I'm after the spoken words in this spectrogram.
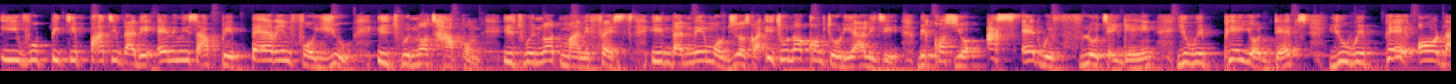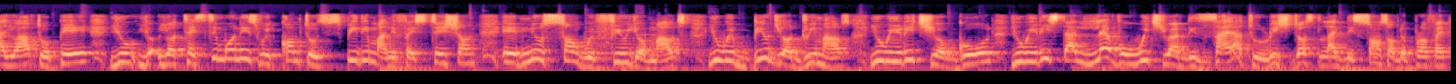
evil pity party that the enemies are preparing for you, it will not happen. It will not manifest in the name of Jesus Christ. It will not come to reality because your axe head will float again. You will pay your debts. You will pay all that you have to pay. You your, your testimonies will come to speedy manifestation. A new song will fill your mouth. You will build your dream house. You will reach your goal. You will reach that level which you are desire to reach, just like the sons of the prophet.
